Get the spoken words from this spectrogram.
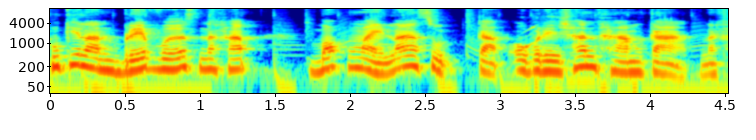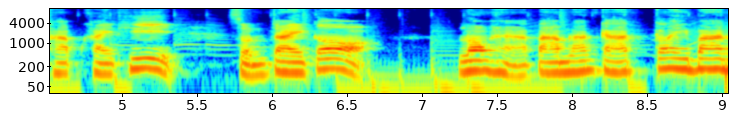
Cookie Run Brave Verse นะครับบล็อกใหม่ล่าสุดกับ Operation Time Guard นะครับ ใครที่สนใจก็ลองหาตามร้านการ์ดใกล้บ้าน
